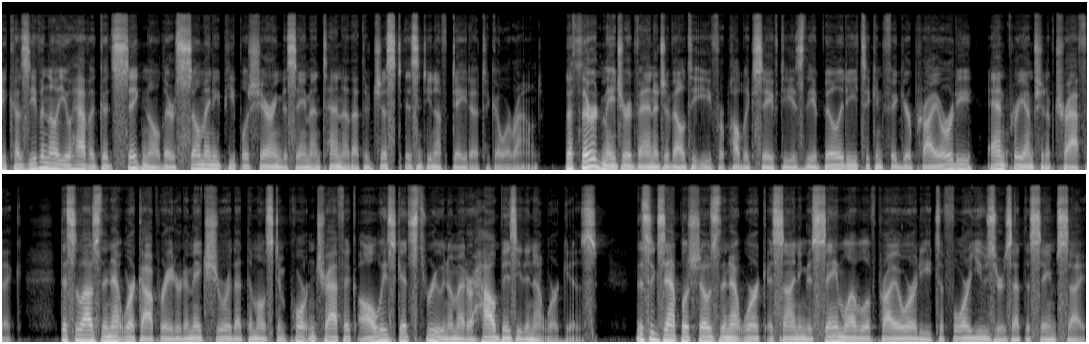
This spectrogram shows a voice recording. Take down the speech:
because even though you have a good signal, there's so many people sharing the same antenna that there just isn't enough data to go around. The third major advantage of LTE for public safety is the ability to configure priority and preemption of traffic. This allows the network operator to make sure that the most important traffic always gets through no matter how busy the network is. This example shows the network assigning the same level of priority to four users at the same site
